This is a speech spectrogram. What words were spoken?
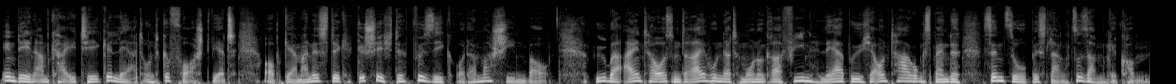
in denen am KIT gelehrt und geforscht wird, ob Germanistik, Geschichte, Physik oder Maschinenbau. Über 1300 Monografien Monografien, Lehrbücher und Tagungsbände sind so bislang zusammengekommen.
